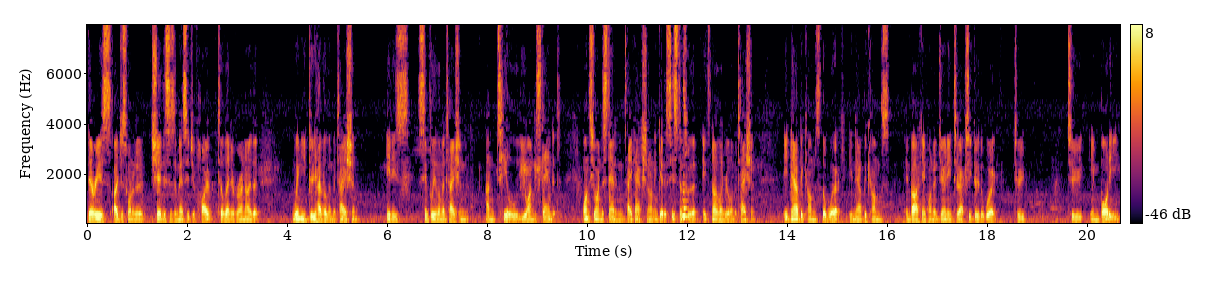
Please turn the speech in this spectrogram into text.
there is, I just wanted to share this as a message of hope to let everyone know that when you do have a limitation, it is simply a limitation until you understand it. Once you understand it and take action on it and get assistance with it, it's no longer a limitation. It now becomes the work. It now becomes embarking upon a journey to actually do the work to to embody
